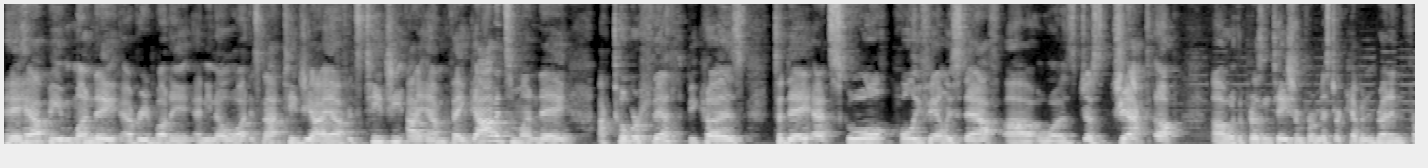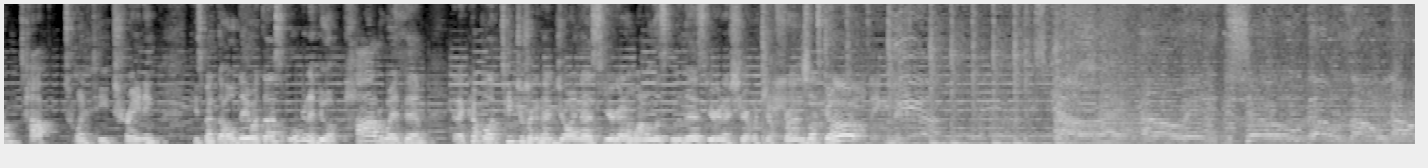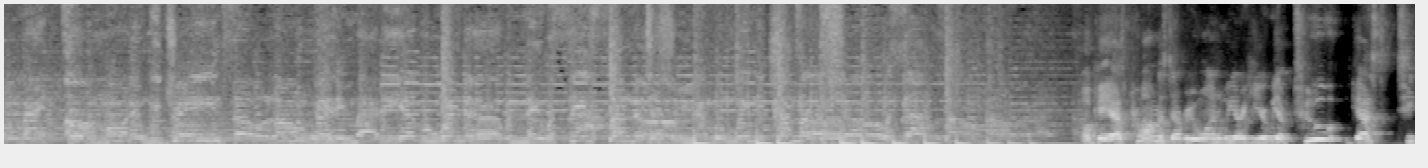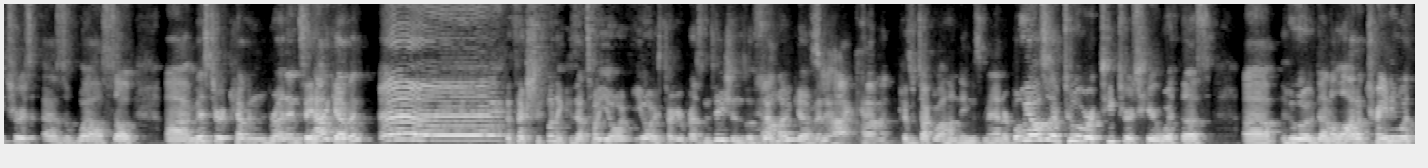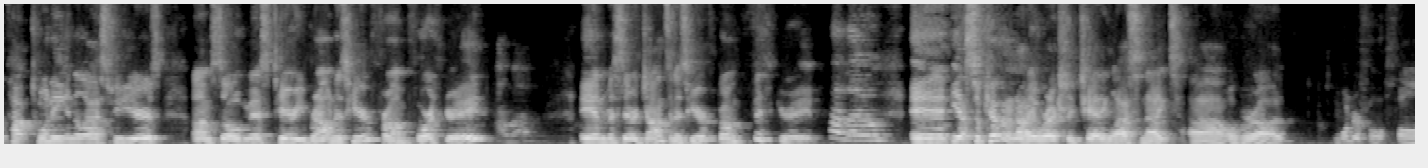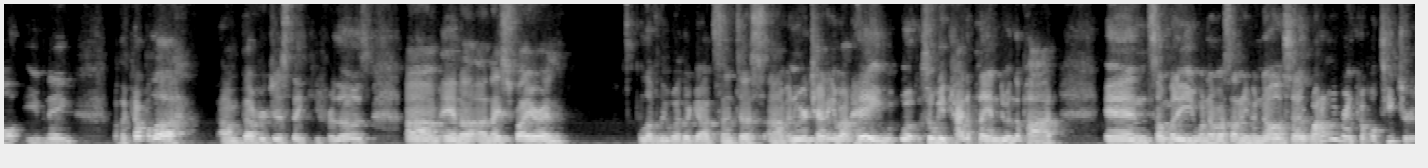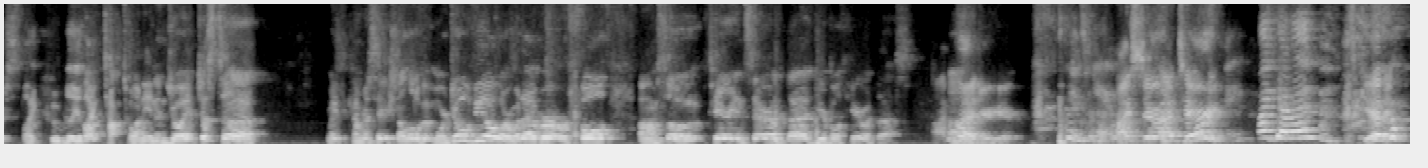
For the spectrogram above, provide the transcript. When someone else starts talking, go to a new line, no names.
Hey, happy Monday, everybody. And you know what? It's not TGIF, it's TGIM. Thank God it's Monday, October 5th, because today at school, Holy Family staff uh, was just jacked up uh, with a presentation from Mr. Kevin Brennan from Top 20 Training. He spent the whole day with us. We're going to do a pod with him, and a couple of teachers are going to join us. You're going to want to listen to this. You're going to share it with your friends. Let's go. Okay, as promised, everyone, we are here. We have two guest teachers as well. So, uh, Mr. Kevin Brennan, say hi, Kevin.
Hey!
That's actually funny because that's how you, you always start your presentations with
Yep.
say hi, Kevin.
Say hi, Kevin.
because we talk about how names matter. But we also have two of our teachers here with us uh, who have done a lot of training with Top 20 in the last few years. Um, so Miss Terry Brown is here from fourth grade,
Hello.
And Miss Sarah Johnson is here from fifth grade.
Hello.
And yeah, so Kevin and I were actually chatting last night uh, over a wonderful fall evening with a couple of um, beverages. Thank you for those, um, and a, a nice fire and lovely weather God sent us. Um, and we were chatting about hey, so we had kind of planned doing the pod. And somebody, one of us, I don't even know, said, "Why don't we bring a couple teachers like who really like top twenty and enjoy it, just to make the conversation a little bit more jovial or whatever or full." Um, so Terry and Sarah, glad you're both here with us.
I'm
Um,
glad you're here.
Thanks for having
Hi, Sarah. Hi, Terry.
Hi, Kevin.
Let's get it.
